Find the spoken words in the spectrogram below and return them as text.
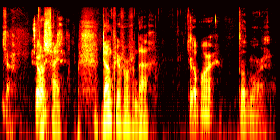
Ja, Zo dat is fijn. Dank weer voor vandaag. Tot morgen. Tot morgen.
